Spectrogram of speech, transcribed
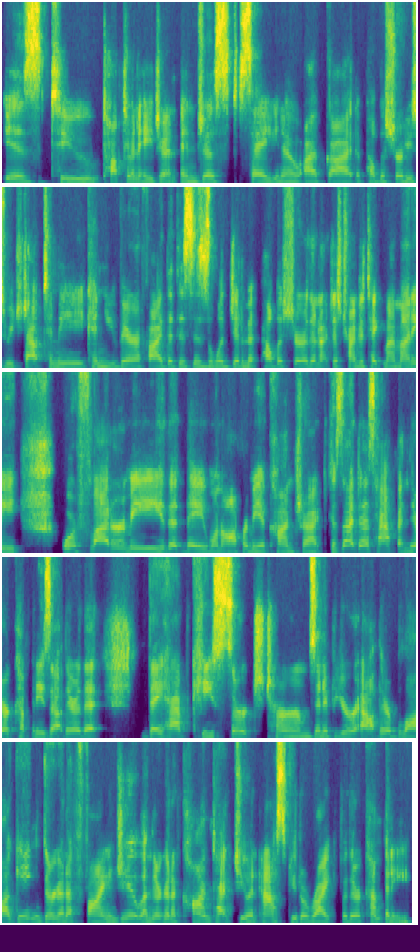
is to talk to an agent and just say, you know, I've got a publisher who's reached out to me. Can you verify that this is a legitimate publisher? They're not just trying to take my money or flatter me that they want to offer me a contract because that does happen. There are companies out there that they have key search terms, and if you're out there blogging, they're going to find you and they're going to contact you and ask you to write for their company.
